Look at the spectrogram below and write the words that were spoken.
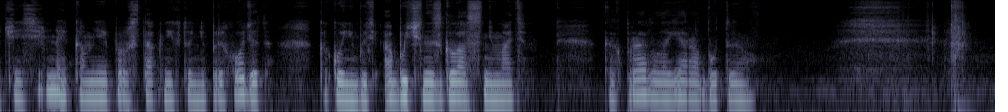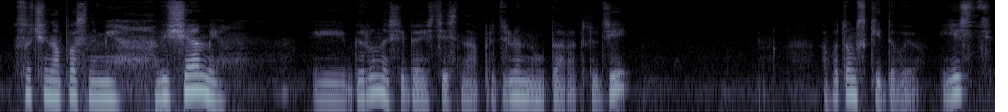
очень сильные. Ко мне просто так никто не приходит какой-нибудь обычный с глаз снимать. Как правило, я работаю с очень опасными вещами и беру на себя, естественно, определенный удар от людей, а потом скидываю. Есть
